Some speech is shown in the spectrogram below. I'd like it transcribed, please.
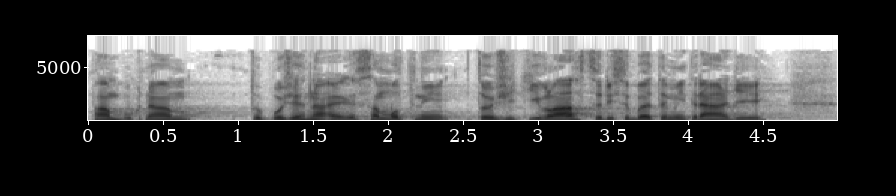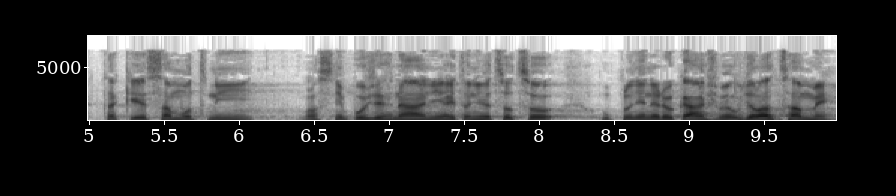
Pán Bůh nám to požehná. I samotný to žití v lásce, když se budete mít rádi, tak je samotný vlastně požehnání. A je to něco, co úplně nedokážeme udělat sami.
